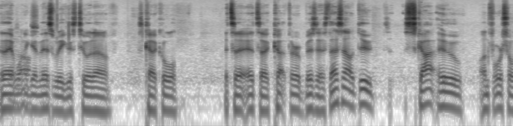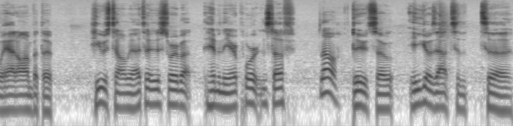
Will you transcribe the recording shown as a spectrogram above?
And they won again this week. It's two and zero. It's kind of cool. It's a it's a cutthroat business. That's how, dude. Scott, who unfortunately had on, but the he was telling me. I tell you the story about him in the airport and stuff, No. dude. So he goes out to to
